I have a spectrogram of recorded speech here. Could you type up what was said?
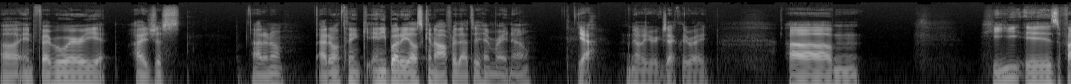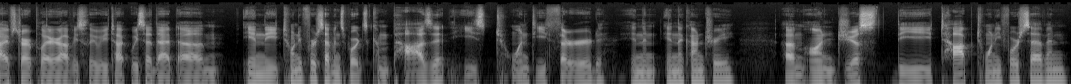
uh, in February, I just I don't know. I don't think anybody else can offer that to him right now. yeah, no, you're exactly right. Um, he is a five star player. Obviously, we talked. We said that um, in the twenty four seven Sports composite, he's twenty third in the in the country. Um, on just the top twenty four seven,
